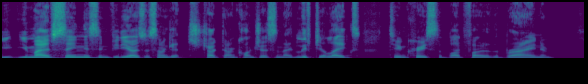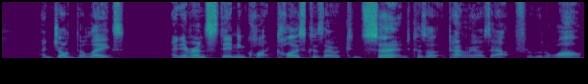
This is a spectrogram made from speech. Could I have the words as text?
you, you may have seen this in videos where someone gets choked unconscious and they lift your legs to increase the blood flow to the brain and and jog the legs, and everyone's standing quite close because they were concerned because apparently I was out for a little while,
